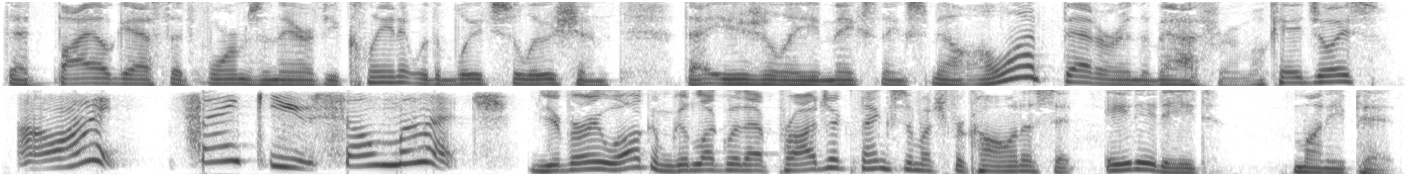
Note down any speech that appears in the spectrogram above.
that biogas that forms in there. If you clean it with a bleach solution, that usually makes things smell a lot better in the bathroom. Okay, Joyce? All right. Thank you so much. You're very welcome. Good luck with that project. Thanks so much for calling us at 888 Money Pit.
